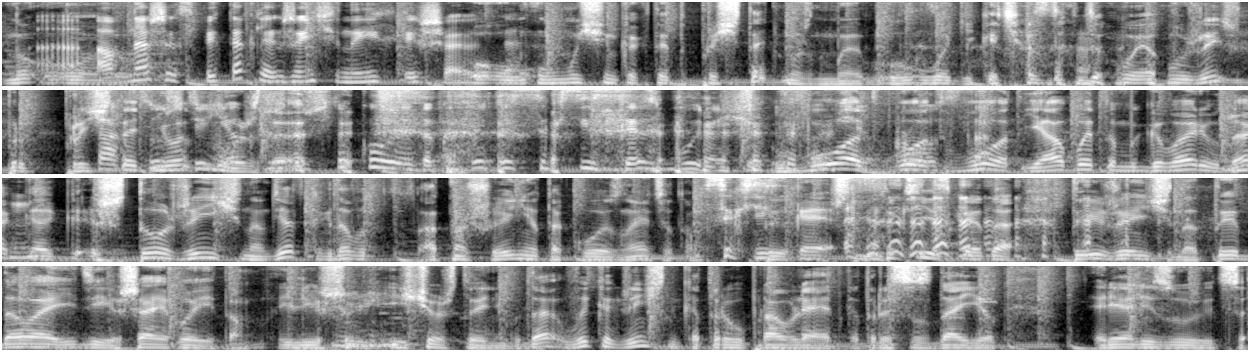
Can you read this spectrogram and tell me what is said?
Ну, а, а в наших спектаклях женщины их решают. У, мужчин как-то это просчитать можно, мы, логика часто думаю, а у женщин про- Так, просчитать слушайте, я невозможно. что такое это? Какое-то сексистское сборище. Вот, вот. Вот, я об этом и говорю, да, как, что женщинам делать, когда вот отношение такое, знаете, там... Сексистское. ты- сексистское, да. Ты женщина, ты давай иди, шайгой там, или еще, еще что-нибудь, да. Вы как женщина, которая управляет, которая создает, реализуется.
